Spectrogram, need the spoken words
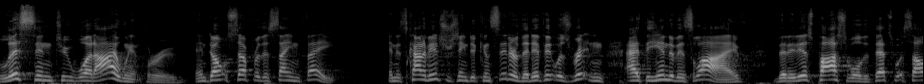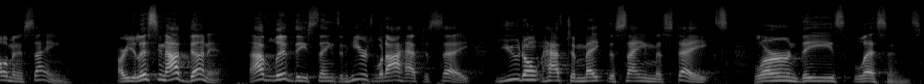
listen to what I went through and don't suffer the same fate. And it's kind of interesting to consider that if it was written at the end of his life, that it is possible that that's what Solomon is saying. Are you listening? I've done it. I've lived these things, and here's what I have to say. You don't have to make the same mistakes. Learn these lessons.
